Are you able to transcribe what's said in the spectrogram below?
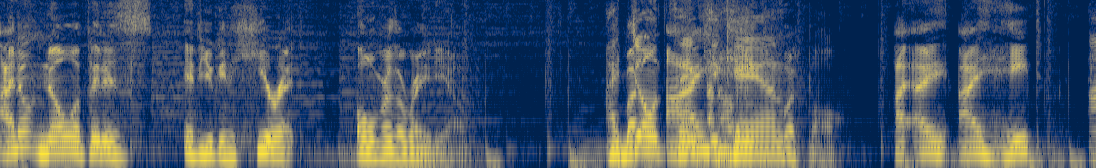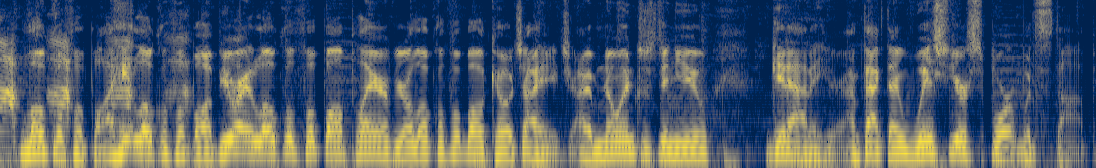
I don't know if it is if you can hear it over the radio. I But don't think I you hate can. football. I, I I hate local football. I hate local football. If you're a local football player, if you're a local football coach, I hate you. I have no interest in you. Get out of here. In fact, I wish your sport would stop.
